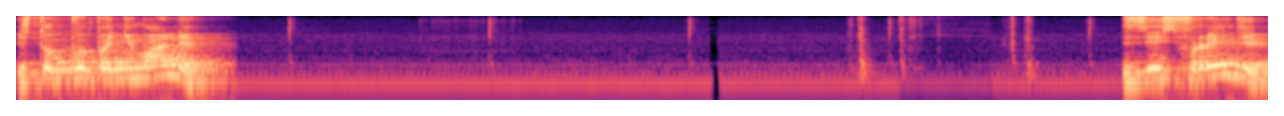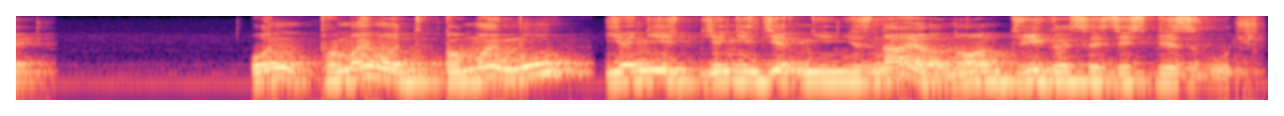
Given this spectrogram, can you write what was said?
И понимали, здесь Фредди, он, по-моему, по-моему, я не, я не, не, не знаю, но он двигается здесь беззвучно.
